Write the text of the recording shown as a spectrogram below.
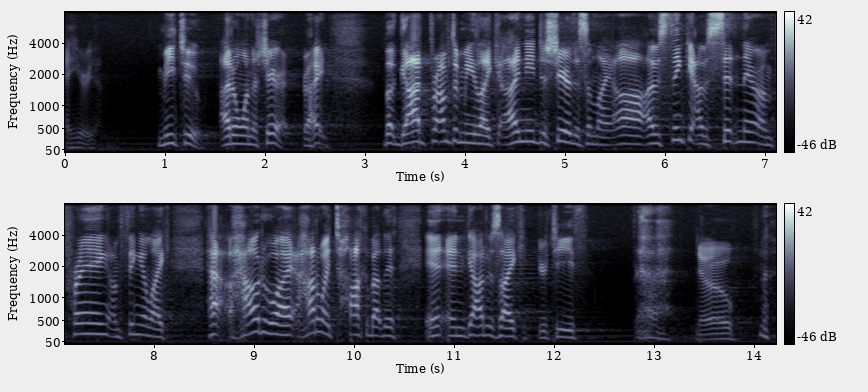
I hear you. Me too. I don't want to share it, right? But God prompted me, like, I need to share this. I'm like, ah, I was thinking, I was sitting there, I'm praying, I'm thinking, like, how, how do I how do I talk about this? And, and God was like, your teeth. no.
